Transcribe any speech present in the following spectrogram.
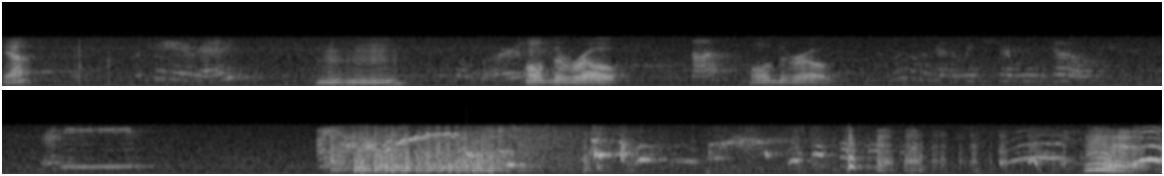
Yeah? Okay, you ready? Mm-hmm. Oh, Hold the rope. Huh? Hold the rope. Oh, I gotta make sure I'm gonna go. Ready? Ay-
